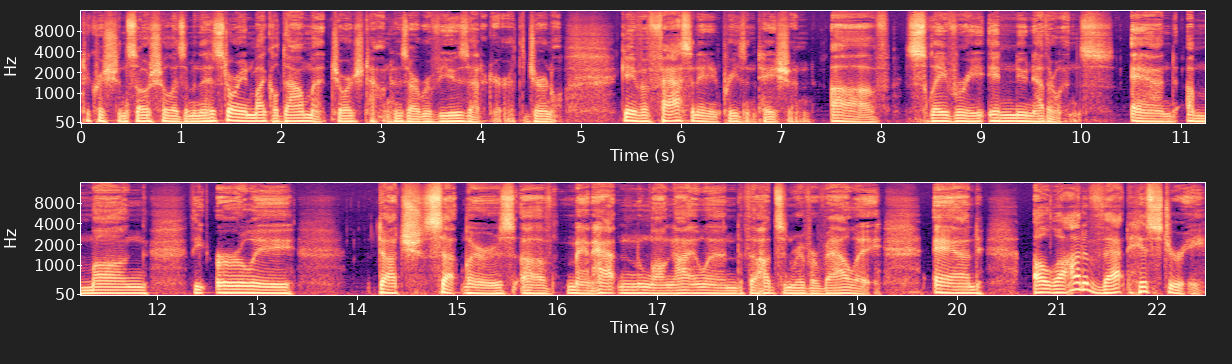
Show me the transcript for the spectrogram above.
to Christian socialism, and the historian Michael Douma at Georgetown, who's our reviews editor at the Journal, gave a fascinating presentation of slavery in New Netherlands and among the early Dutch settlers of Manhattan, Long Island, the Hudson River Valley. And a lot of that history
